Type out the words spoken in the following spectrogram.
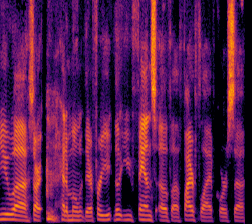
you uh sorry had a moment there for you the you fans of uh, firefly of course uh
